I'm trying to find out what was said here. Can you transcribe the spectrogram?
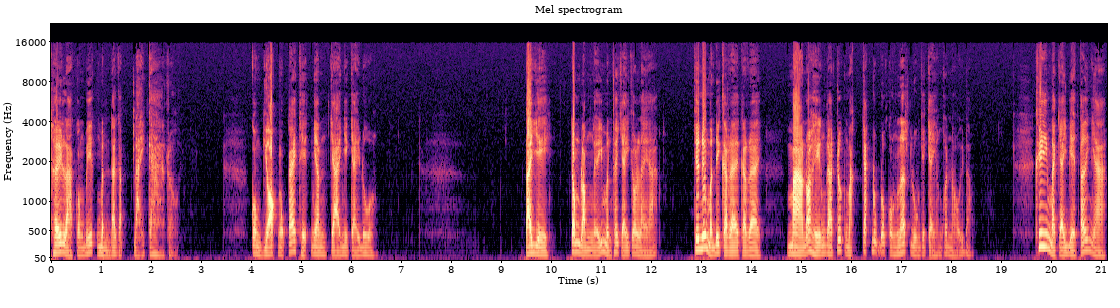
Thế là con biết mình đã gặp đại ca rồi. Con giọt một cái thiệt nhanh, chạy như chạy đua. Tại vì trong lòng nghĩ mình phải chạy cho lẹ. Chứ nếu mình đi cà rề cà rề mà nó hiện ra trước mặt chắc lúc đó con lết luôn chứ chạy không có nổi đâu. Khi mà chạy về tới nhà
